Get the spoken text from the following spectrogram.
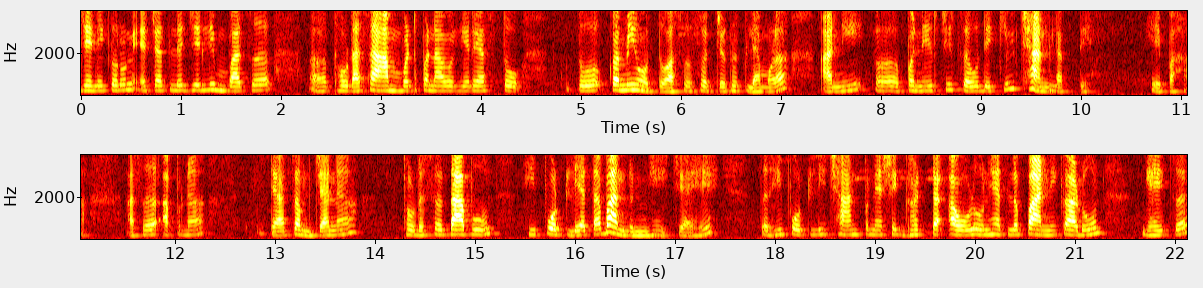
जेणेकरून याच्यातलं जे लिंबाचं थोडासा आंबटपणा वगैरे असतो तो कमी होतो असं स्वच्छ धुतल्यामुळं. आणि पनीरची चव देखील छान लागते. हे पहा. असं आपण त्या चमच्यानं थोडंसं दाबून ही पोटली आता बांधून घ्यायची आहे. तर ही पोटली छानपणे अशी घट्ट आवळून ह्यातलं पाणी काढून घ्यायचं.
